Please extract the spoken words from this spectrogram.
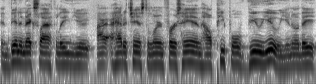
and being an ex athlete, I, I had a chance to learn firsthand how people view you. You know, they,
